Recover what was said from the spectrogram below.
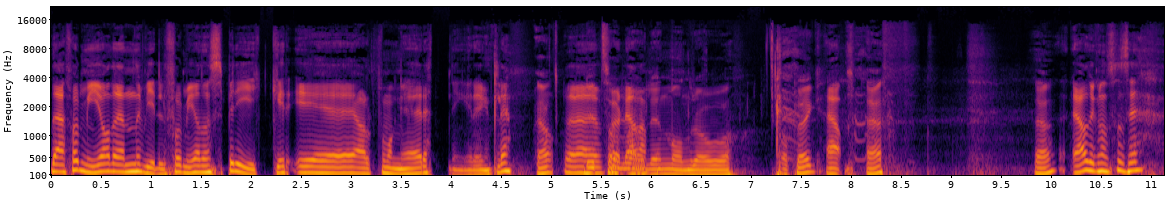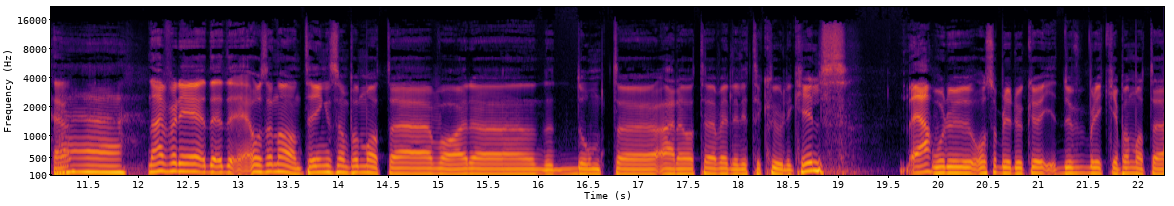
Det er for mye, og den vil for mye, og den spriker i altfor mange retninger, egentlig. Ja, Eh, Litt sånn Marilyn Monroe-opplegg? Ja. ja. Ja. ja, du kan så si. Ja. Uh, Nei, fordi det, det, også en annen ting som på en måte var uh, dumt, uh, er at det er veldig lite kule kills. ja. Hvor du, og så blir du ikke Du blir ikke på en måte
